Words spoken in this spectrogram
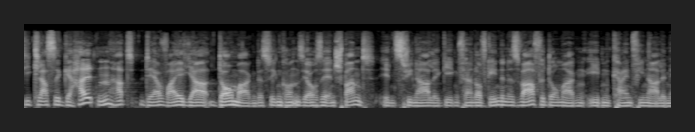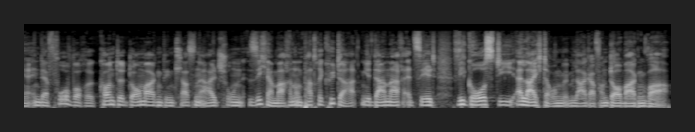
Die Klasse gehalten hat derweil ja Dormagen. Deswegen konnten sie auch sehr entspannt ins Finale gegen Ferndorf gehen, denn es war für Dormagen eben kein Finale mehr. In der Vorwoche konnte Dormagen den Klassenerhalt schon sicher machen und Patrick Hüter hat mir danach erzählt, wie groß die Erleichterung im Lager von Dormagen war.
